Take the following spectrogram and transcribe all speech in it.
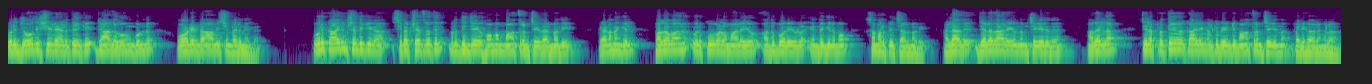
ഒരു ജ്യോതിഷിയുടെ അടുത്തേക്ക് ജാതകവും കൊണ്ട് ഓടേണ്ട ആവശ്യം വരുന്നില്ല. ഒരു കാര്യം ശ്രദ്ധിക്കുക ശിവക്ഷേത്രത്തിൽ മൃത്യുഞ്ജയ ഹോമം മാത്രം ചെയ്താൽ മതി. വേണമെങ്കിൽ ഭഗവാന് ഒരു കൂവളമാലയോ അതുപോലെയുള്ള എന്തെങ്കിലുമോ സമർപ്പിച്ചാൽ മതി. അല്ലാതെ ജലധാരയൊന്നും ചെയ്യരുത്. അതെല്ലാം ചില പ്രത്യേക കാര്യങ്ങൾക്ക് വേണ്ടി മാത്രം ചെയ്യുന്ന പരിഹാരങ്ങളാണ്.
